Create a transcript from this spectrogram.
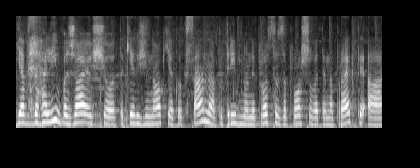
Я взагалі вважаю, що таких жінок, як Оксана, потрібно не просто запрошувати на проекти, а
